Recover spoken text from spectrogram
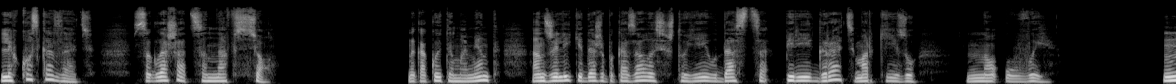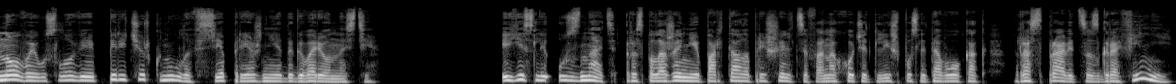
Легко сказать, соглашаться на все. На какой-то момент Анжелике даже показалось, что ей удастся переиграть Маркизу, но, увы. Новое условие перечеркнуло все прежние договоренности. И если узнать расположение портала пришельцев она хочет лишь после того, как расправиться с графиней,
